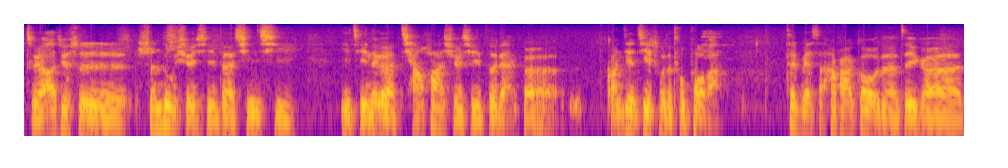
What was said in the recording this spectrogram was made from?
主要就是深度学习的兴起，以及那个强化学习这两个关键技术的突破吧。特别是 AlphaGo 的这个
